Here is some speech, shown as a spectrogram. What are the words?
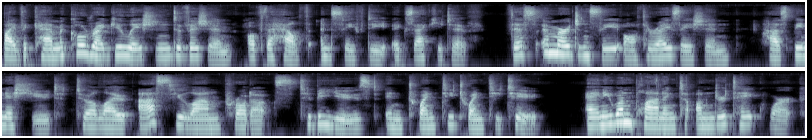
by the Chemical Regulation Division of the Health and Safety Executive. This emergency authorization has been issued to allow Asulam products to be used in 2022. Anyone planning to undertake work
